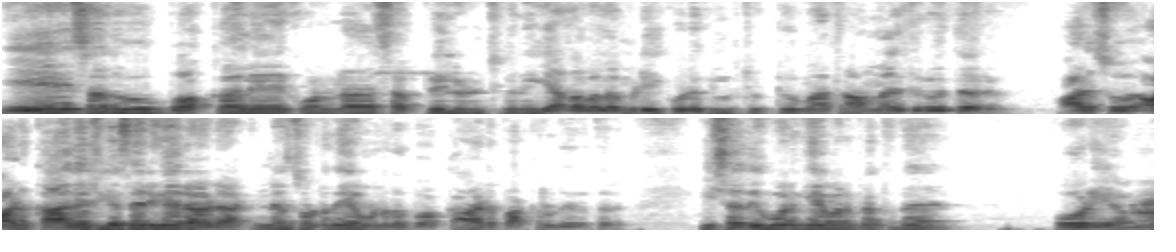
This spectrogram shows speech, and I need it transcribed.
ఏ చదువు బొక్క లేకుండా సప్లీలు ఉంచుకుని ఎదవలమిడి కొడుకులు చుట్టూ మాత్రం అమ్మాయిలు తిరుగుతారు. ఆడు సో ఆడు కాలేజీకే సరిగా రాడు అటెండెన్స్ ఉంటుంది ఏముండదు బొక్క ఆడు పక్కన తిరుగుతాడు ఈ చదువు వాడికి ఏమనిపిస్తుంది ఓడి అమ్మ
